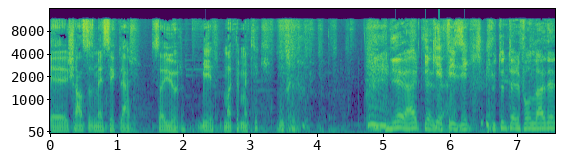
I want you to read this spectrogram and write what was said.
e, şanssız meslekler sayıyorum. Bir, matematik. Niye her İki, fizik. bütün telefonlarda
